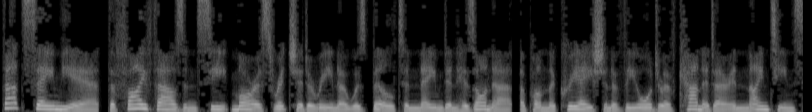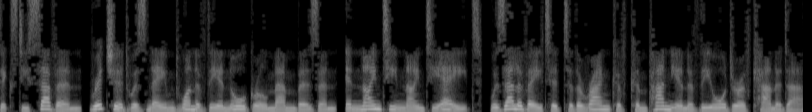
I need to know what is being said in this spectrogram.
That same year, the 5,000-seat Maurice Richard Arena was built and named in his honor. Upon the creation of the Order of Canada in 1967, Richard was named one of the inaugural members and, in 1998, was elevated to the rank of Companion of the Order of Canada.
